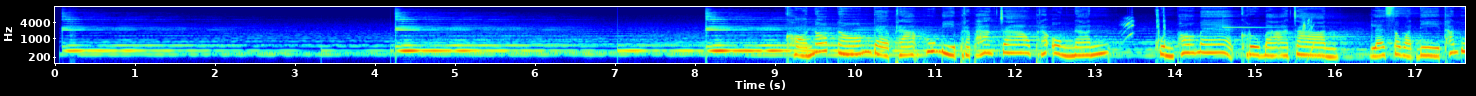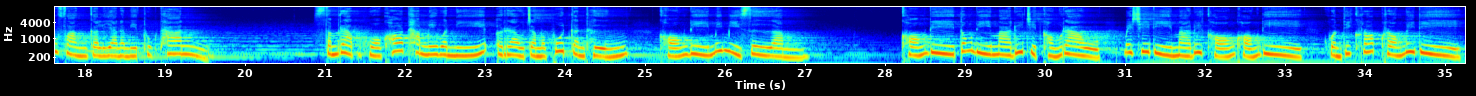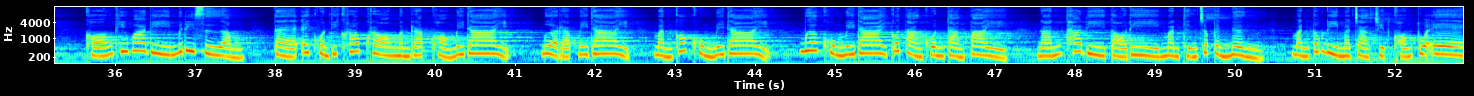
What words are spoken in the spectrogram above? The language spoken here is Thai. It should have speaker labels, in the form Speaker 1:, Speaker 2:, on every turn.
Speaker 1: ขอนอบน้อมแด่พระผู้มีพระภาคเจ้าพระองค์นั้น คุณพ่อแม่ครูบาอาจารย์ และสวัสดีท่านผู้ฟังกัลยาณมิตรทุกท่านสำหรับหัวข้อธรรมในวันนี้เราจะมาพูดกันถึง ของดีไม่มีเสื่อม ของดีต้องดีมาด้วยจิตของเรา ไม่ใช่ดีมาด้วยของของดี คนที่ครอบครองไม่ดี ของที่ว่าดีไม่ได้เสื่อม แต่ไอคนที่ครอบครองมันรับของไม่ได้ เมื่อรับไม่ได้ มันก็คุมไม่ได้ เมื่อคุมไม่ได้ก็ต่างคนต่างไป นั้นถ้าดีต่อดีมันถึงจะเป็นหนึ่ง มันต้องดีมาจากจิตของตัวเอง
